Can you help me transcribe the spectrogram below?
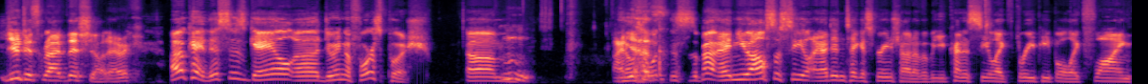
you describe this shot, Eric. Okay, this is Gail uh, doing a force push. Um, Mm. I don't Yes. know what this is about. And you also see, like, I didn't take a screenshot of it, but you kind of see like three people like flying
